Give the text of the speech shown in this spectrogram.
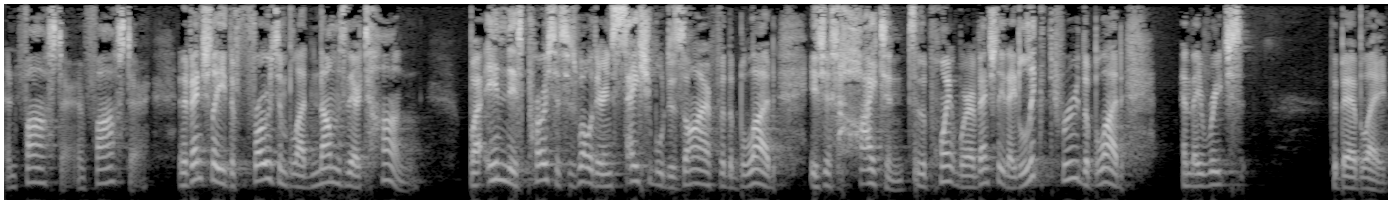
and faster and faster. And eventually the frozen blood numbs their tongue. But in this process as well, their insatiable desire for the blood is just heightened to the point where eventually they lick through the blood and they reach the bare blade.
